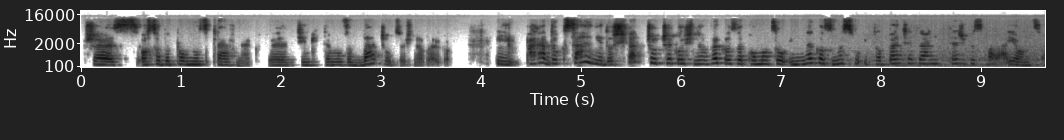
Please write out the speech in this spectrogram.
przez osoby pełnosprawne, które dzięki temu zobaczą coś nowego. I paradoksalnie doświadczą czegoś nowego za pomocą innego zmysłu, i to będzie dla nich też wyzwalające.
